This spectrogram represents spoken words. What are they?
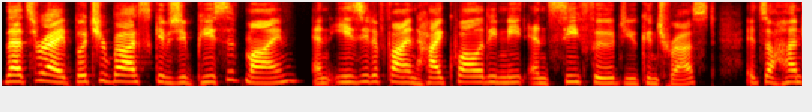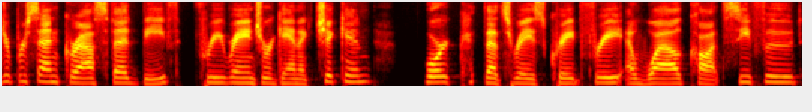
That's right. Butcher Box gives you peace of mind and easy to find high quality meat and seafood you can trust. It's 100% grass fed beef, free range organic chicken, pork that's raised crate free, and wild caught seafood.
